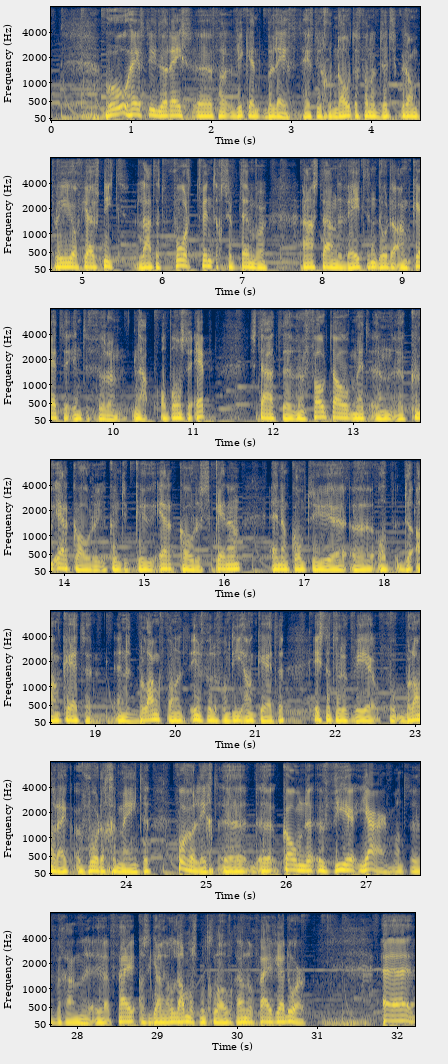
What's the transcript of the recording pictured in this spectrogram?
Hoe heeft u de race uh, van het weekend beleefd? Heeft u genoten van de Dutch Grand Prix of juist niet? Laat het voor 20 september aanstaande weten door de enquête in te vullen. Nou, op onze app staat uh, een foto met een uh, QR-code. U kunt de QR-code scannen en dan komt u uh, op de enquête. En het belang van het invullen van die enquête... is natuurlijk weer belangrijk voor de gemeente... voor wellicht de komende vier jaar. Want we gaan, als ik Jan Lammers moet geloven... gaan we nog vijf jaar door.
